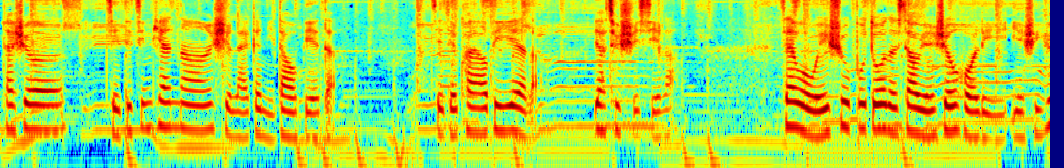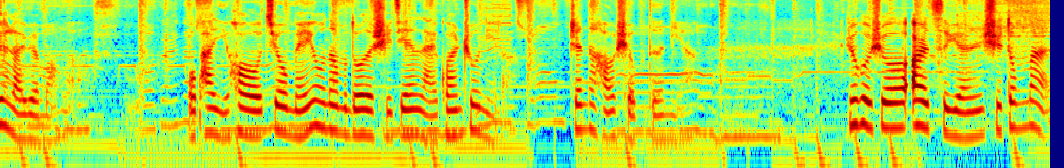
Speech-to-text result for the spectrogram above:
他说：“姐姐今天呢是来跟你道别的。姐姐快要毕业了，要去实习了。在我为数不多的校园生活里，也是越来越忙了。我怕以后就没有那么多的时间来关注你了，真的好舍不得你啊。如果说二次元是动漫，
